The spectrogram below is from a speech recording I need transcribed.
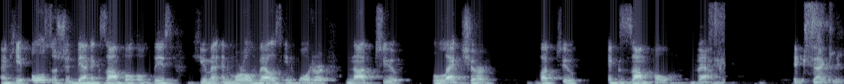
and he also should be an example of these human and moral values in order not to lecture, but to example them. Exactly.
